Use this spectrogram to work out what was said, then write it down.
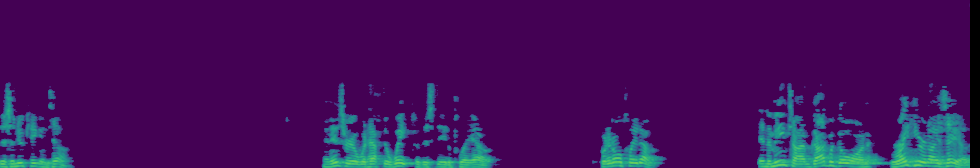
There's a new king in town. And Israel would have to wait for this day to play out. But it all played out. In the meantime, God would go on right here in Isaiah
